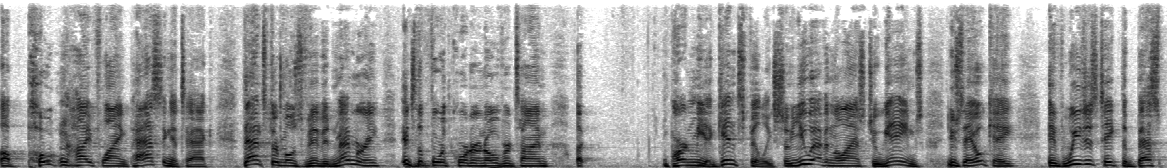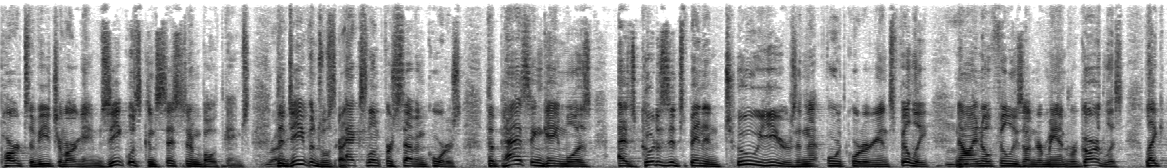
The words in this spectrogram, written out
a potent high flying passing attack. That's their most vivid memory. It's the fourth quarter and overtime. Uh, pardon me, against Philly. So you have in the last two games, you say, okay, if we just take the best parts of each of our games, Zeke was consistent in both games. Right. The defense was right. excellent for seven quarters. The passing game was as good as it's been in two years in that fourth quarter against Philly. Mm-hmm. Now, I know Philly's undermanned regardless. Like,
